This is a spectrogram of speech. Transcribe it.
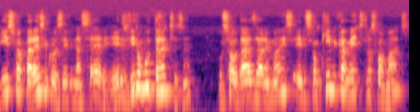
Isso aparece inclusive na série. Eles viram mutantes, né? os soldados alemães eles são quimicamente transformados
